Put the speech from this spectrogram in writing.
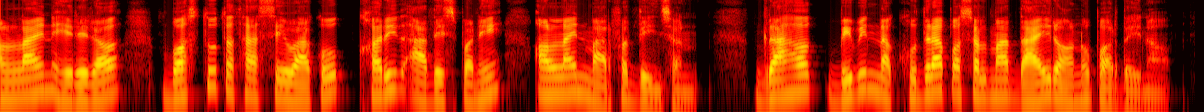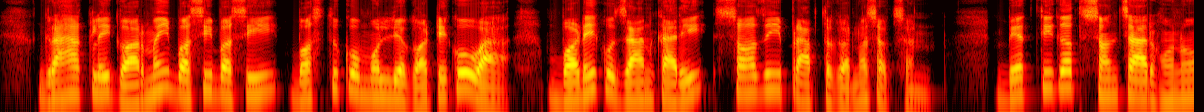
अनलाइन हेरेर वस्तु तथा सेवाको खरिद आदेश पनि अनलाइन मार्फत दिन्छन्। ग्राहक विभिन्न खुद्रा पसलमा धाइरहनु पर्दैन। ग्राहकले घरमै बसी बसी वस्तुको मूल्य घटेको वा बढेको जानकारी सहजै प्राप्त गर्न सक्छन्। व्यक्तिगत सञ्चार हुनु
